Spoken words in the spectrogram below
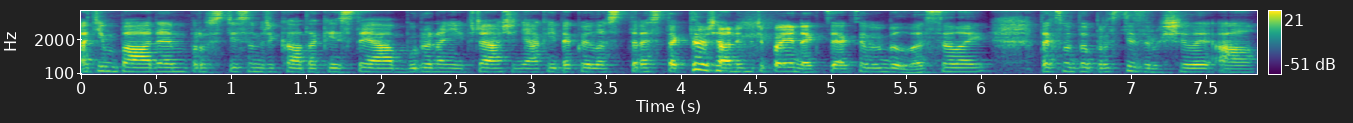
A tím pádem prostě jsem říkala, tak jestli já budu na něj přenášet nějaký takovýhle stres, tak to v žádném případě nechci, jak by byl veselý, tak jsme to prostě zrušili a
